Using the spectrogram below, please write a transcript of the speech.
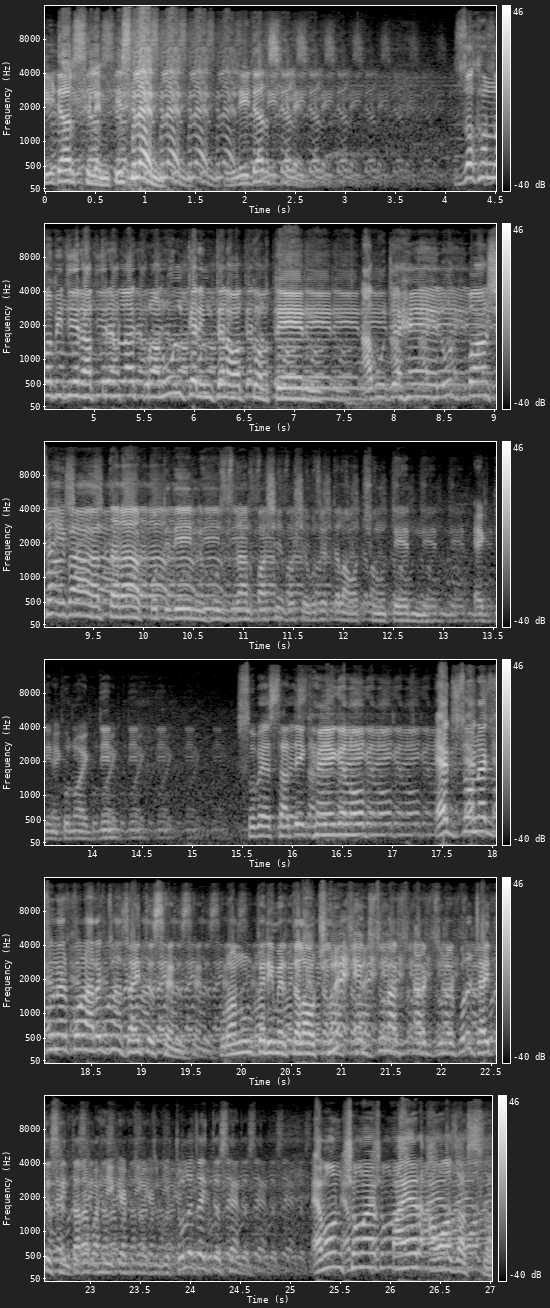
লিডার ছিলেন। কি ছিলেন? লিডার ছিলেন। যখন নবীজি রাত্রেবেলা কোরআনুল কারীম তেলাওয়াত করতেন, আবু জাহেল, উতবা সাইবা, তারা প্রতিদিন হুজরার পাশে বসে বসে তেলাওয়াত শুনতেন। একদিন কোন একদিন সুবে সাদিক হয়ে গেল। একজন একজনের পর আরেকজন যাইতেছেন। কোরআনুল কারীমের তেলাওয়াত শুনে একজন আরেকজনের পরে যাইতেছেন। ধারাবাহিক একজন একজন করে চলে যাইতেছেন। এমন সময় পায়ের আওয়াজ আসছে।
